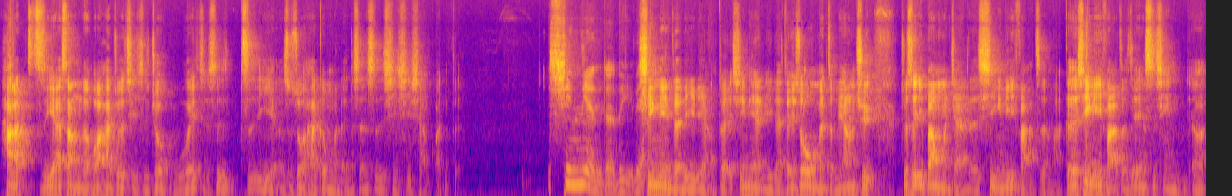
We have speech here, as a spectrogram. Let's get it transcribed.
它职业上的话，它就其实就不会只是职业，而是说它跟我们人生是息息相关的。心念的力量。心念的力量，对，心念的力量，等于说我们怎么样去，就是一般我们讲的吸引力法则嘛。可是吸引力法则这件事情，呃，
